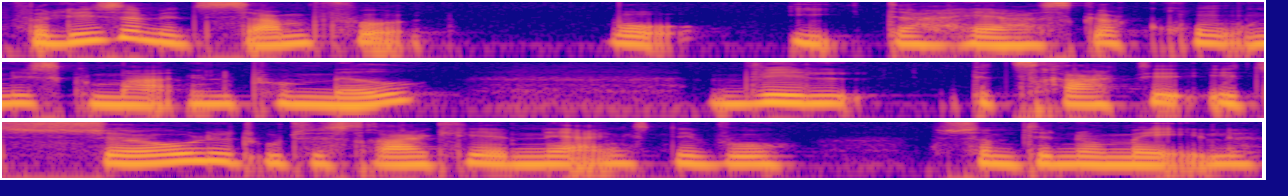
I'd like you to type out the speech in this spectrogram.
For ligesom et samfund, hvor i der hersker kronisk mangel på mad, vil betragte et sørgeligt utilstrækkeligt ernæringsniveau som det normale,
